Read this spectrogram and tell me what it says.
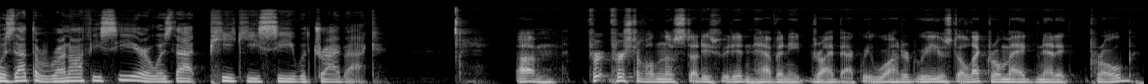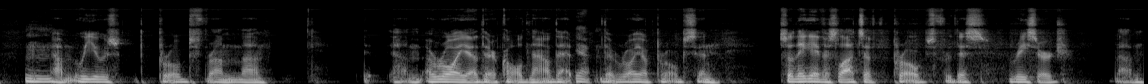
was that the runoff EC or was that peak EC with dryback? Um, first of all, in those studies, we didn't have any dryback. We wanted we used electromagnetic probe. Mm-hmm. Um, we used probes from uh, um, Aroya, they're called now. That yeah. the Aroya probes, and so they gave us lots of probes for this research. Um,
